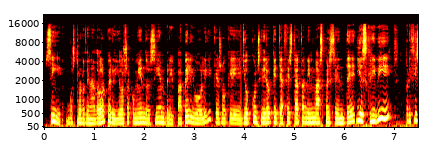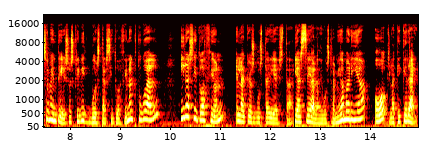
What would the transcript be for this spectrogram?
sí, vuestro ordenador, pero yo os recomiendo siempre papel y boli, que es lo que yo considero que te hace estar también más presente, y escribid precisamente eso, escribid vuestra situación actual y la situación en la que os gustaría estar, ya sea la de vuestra amiga María o la que queráis.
